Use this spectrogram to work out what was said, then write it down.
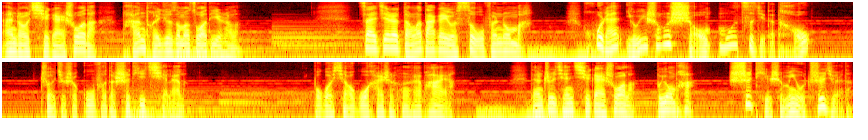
按照乞丐说的，盘腿就这么坐地上了。再接着等了大概有四五分钟吧，忽然有一双手摸自己的头，这就是姑父的尸体起来了。不过小姑还是很害怕呀，但之前乞丐说了，不用怕，尸体是没有知觉的。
